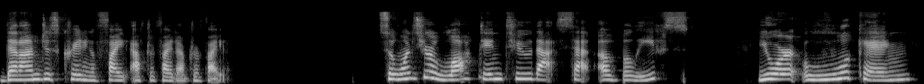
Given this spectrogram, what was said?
that I'm just creating a fight after fight after fight. So once you're locked into that set of beliefs, you're looking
